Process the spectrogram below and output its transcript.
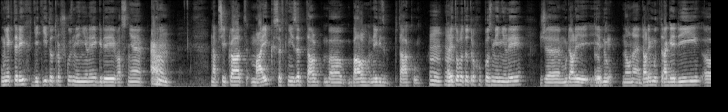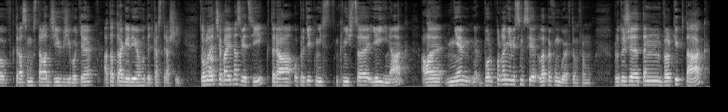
u některých dětí to trošku změnili, kdy vlastně například Mike se v knize ptal, bál nejvíc ptáků. Hmm, hmm. Tady tohle to trochu pozměnili, že mu dali Droky. jednu, no ne, dali mu tragédii, která se mu stala dřív v životě a ta tragédie ho teďka straší. Tohle Aha. je třeba jedna z věcí, která oproti kniž, knižce je jinak, ale mě, podle mě myslím si lépe funguje v tom filmu. Protože ten velký pták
